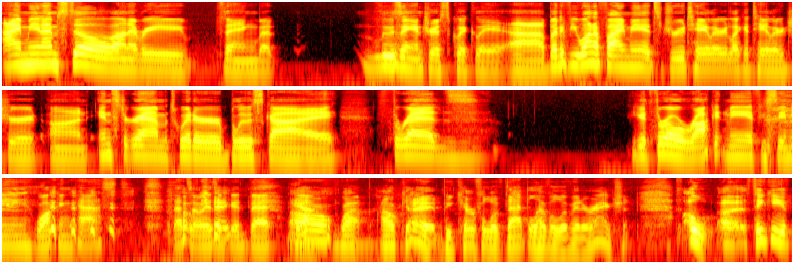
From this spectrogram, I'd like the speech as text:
I mean, I'm still on everything, but losing interest quickly. Uh, but if you want to find me, it's Drew Taylor, like a tailored shirt, on Instagram, Twitter, Blue Sky, Threads. You could throw a rock at me if you see me walking past. That's always a good bet. Yeah. Oh, wow. Okay. Be careful of that level of interaction. Oh, uh, thinking of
